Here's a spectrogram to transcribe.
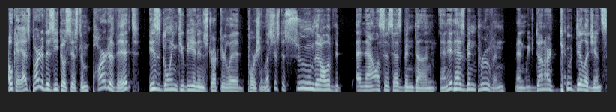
okay, as part of this ecosystem, part of it is going to be an instructor led portion. Let's just assume that all of the analysis has been done and it has been proven, and we've done our due diligence.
